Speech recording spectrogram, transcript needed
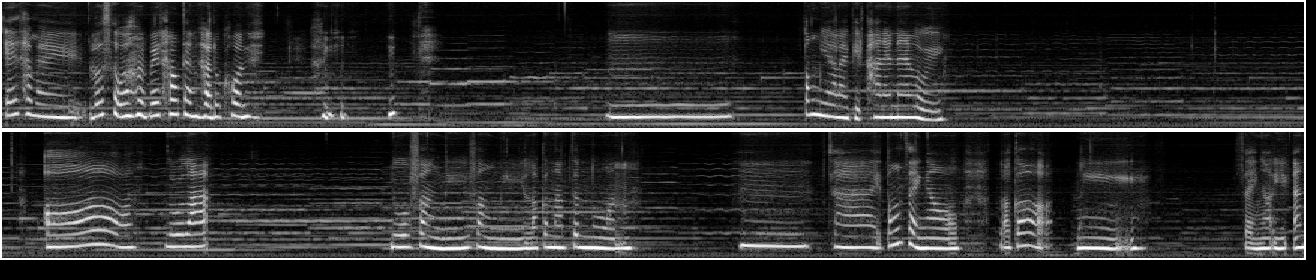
เอ๊ะทำไมรู้สึกว่ามันไม่เท่ากันคะทุกคน อืม ต้องมีอะไรผิดพลาดแน่ ๆ เลย อ๋อ รู้ละ ดูฝั่งนี้ฝั่งนี้แล้วก็นับจำนวน อืม ใช่ ต้องใส่เงา แล้วก็นี่ ใส่เงาอีกอัน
